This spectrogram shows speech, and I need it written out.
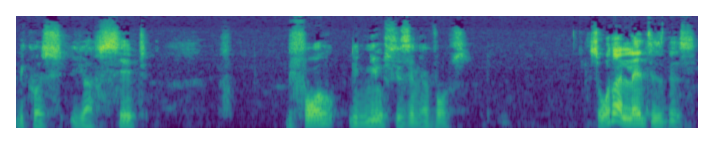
because you have saved before the new season evolves. So what I learned is this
